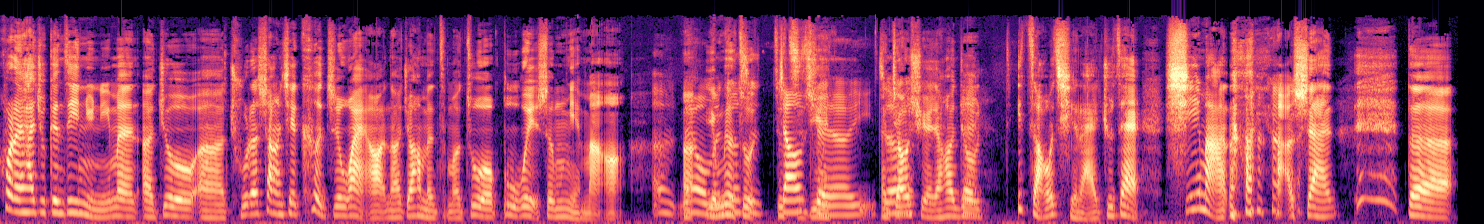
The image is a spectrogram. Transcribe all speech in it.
后来他就跟这些女尼们，呃，就呃，除了上一些课之外啊，然后教他们怎么做布卫生棉嘛啊，呃，没有，有没有做教学而已，教学，然后就一早起来就在喜马拉雅山的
